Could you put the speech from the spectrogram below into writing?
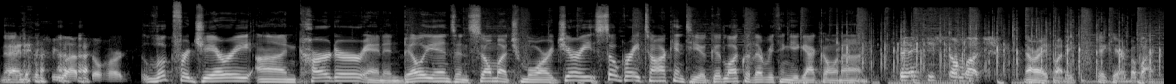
It makes me laugh so hard. Look for Jerry on Carter and in Billions and so much more. Jerry, so great talking to you. Good luck with everything you got going on. Thank you so much. All right, buddy. Take care. Bye bye.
